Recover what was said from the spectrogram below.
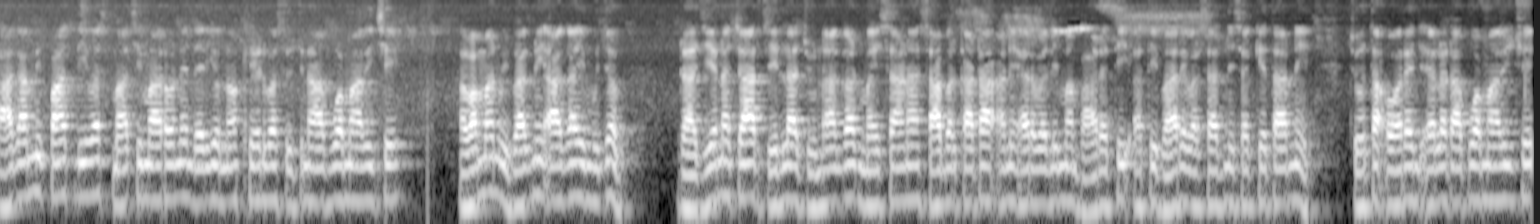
આગામી પાંચ દિવસ માછીમારોને દરિયો ન ખેડવા સૂચના આપવામાં આવી છે. હવામાન વિભાગની આગાહી મુજબ, રાજ્યના ચાર જિલ્લા જૂનાગઢ, મહેસાણા, સાબરકાંઠા અને અરવલ્લીમાં ભારેથી અતિભારે વરસાદની શક્યતાને જોતા ઓરેન્જ એલર્ટ આપવામાં આવ્યું છે.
